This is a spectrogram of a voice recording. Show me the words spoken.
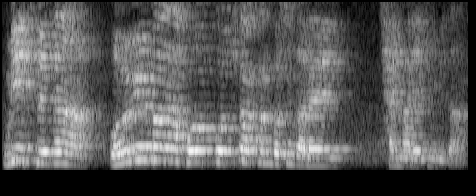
우리의 죄가 얼마나 더럽고 추악한 것인가를 잘 말해줍니다.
